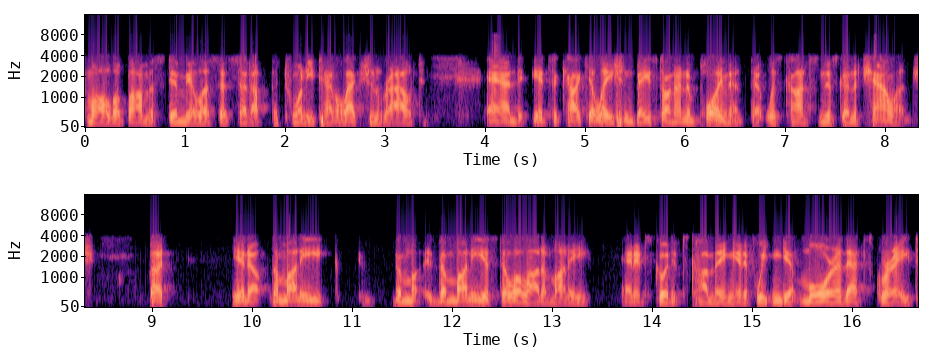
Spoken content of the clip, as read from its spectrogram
small Obama stimulus that set up the 2010 election route. And it's a calculation based on unemployment that Wisconsin is going to challenge. But you know, the money the the money is still a lot of money, and it's good it's coming. And if we can get more, that's great.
